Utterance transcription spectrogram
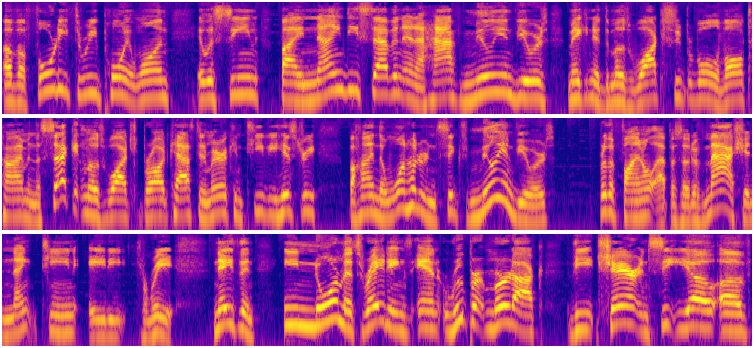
of a 43.1. It was seen by 97.5 million viewers, making it the most watched Super Bowl of all time and the second most watched broadcast in American TV history, behind the 106 million viewers for the final episode of MASH in 1983. Nathan, enormous ratings, and Rupert Murdoch, the chair and CEO of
